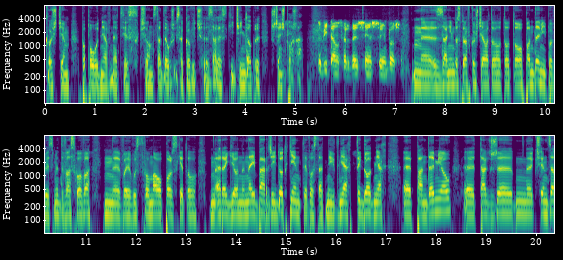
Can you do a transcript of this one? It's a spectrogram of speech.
gościem popołudnia wnet jest ksiądz Tadeusz Isakowicz-Zaleski. Dzień dobry, szczęść Boże. Witam serdecznie, szczęść Boże. Mm, zanim do spraw Kościoła, to, to, to o pandemii powiedzmy dwa słowa. Mm, województwo małopolskie to region najbardziej dotknięty w ostatnich dniach, tygodniach e, pandemią. E, także mm, księdza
